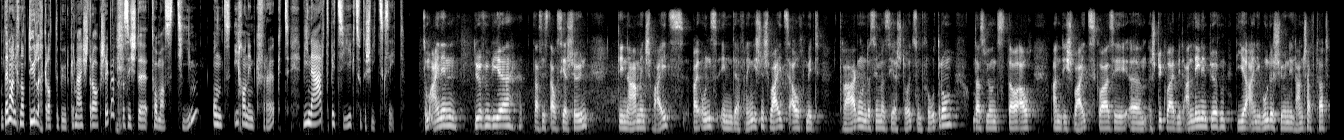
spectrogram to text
Und dann habe ich natürlich gerade den Bürgermeister angeschrieben. Das ist der Thomas Thiem. Und ich habe ihn gefragt, wie er die Beziehung zu der Schweiz sieht. Zum einen dürfen wir, das ist auch sehr schön, den Namen Schweiz bei uns in der fränkischen Schweiz auch mit tragen und da sind wir sehr stolz und froh drum, dass wir uns da auch an die Schweiz quasi ähm, ein Stück weit mit anlehnen dürfen, die ja eine wunderschöne Landschaft hat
